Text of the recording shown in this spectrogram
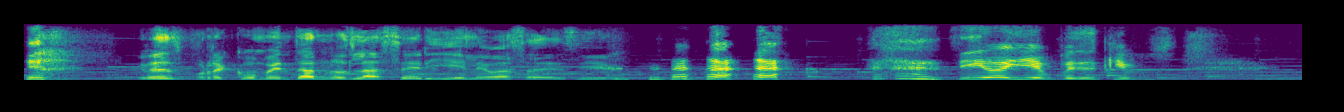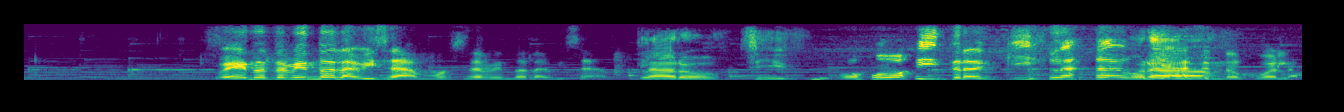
Gracias por recomendarnos la serie, le vas a decir. sí, oye, pues es que. Pues, bueno, también no la avisamos, también no la avisamos. Claro, sí. Uy, tranquila. Ahora... Ya se enojó la.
